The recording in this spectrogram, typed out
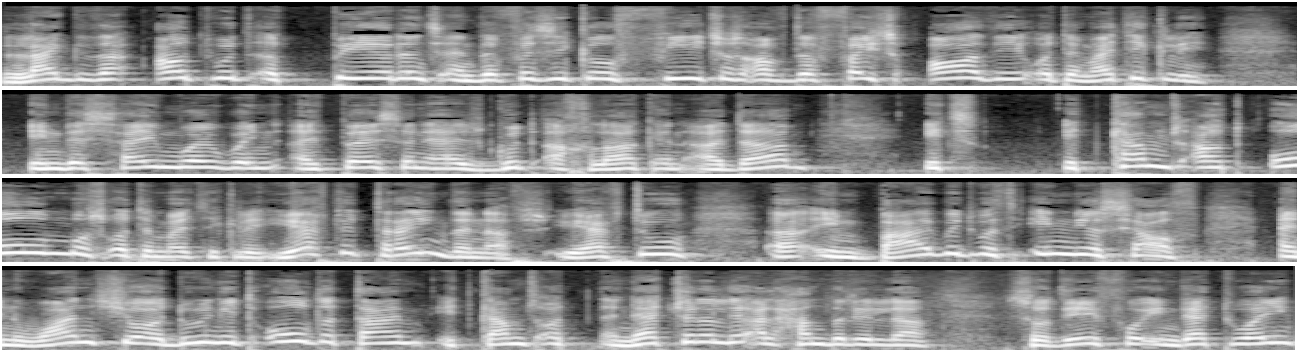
Like the outward appearance and the physical features of the face are there automatically. In the same way, when a person has good akhlaq and adab, it's it comes out almost automatically. You have to train the nafs. You have to uh, imbibe it within yourself. And once you are doing it all the time, it comes out naturally, alhamdulillah. So therefore, in that way,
